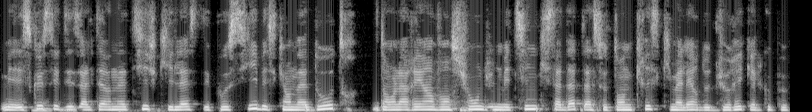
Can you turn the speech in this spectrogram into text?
Mais est-ce que c'est des alternatives qui laissent des possibles? Est-ce qu'il y en a d'autres dans la réinvention d'une médecine qui s'adapte à ce temps de crise qui m'a l'air de durer quelque peu?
